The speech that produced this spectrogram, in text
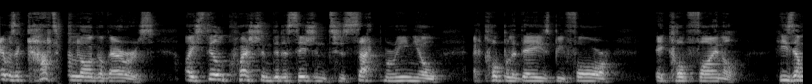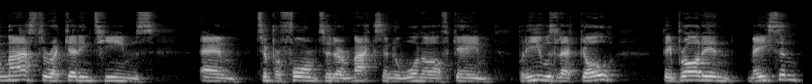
it was a catalogue of errors. I still question the decision to sack Mourinho a couple of days before a cup final. He's a master at getting teams um, to perform to their max in a one off game, but he was let go. They brought in Mason.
